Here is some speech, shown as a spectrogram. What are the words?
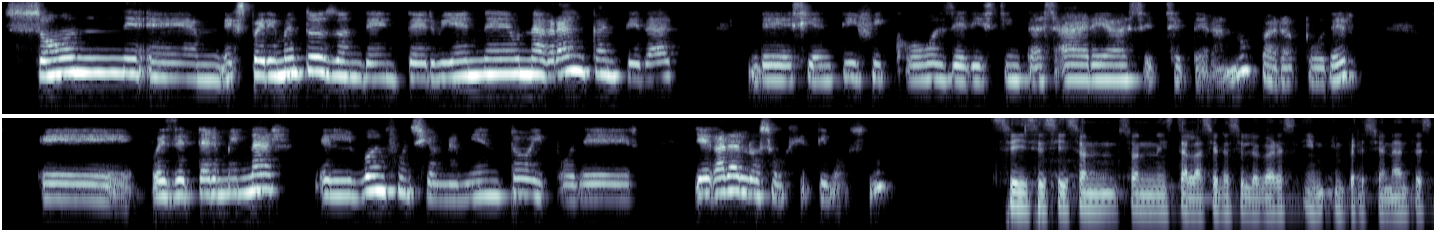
son em, experimentos donde interviene una gran cantidad de científicos de distintas áreas, etcétera, ¿no? Para poder, eh, pues, determinar el buen funcionamiento y poder llegar a los objetivos, ¿no? Sí, sí, sí, son, son instalaciones y lugares impresionantes.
